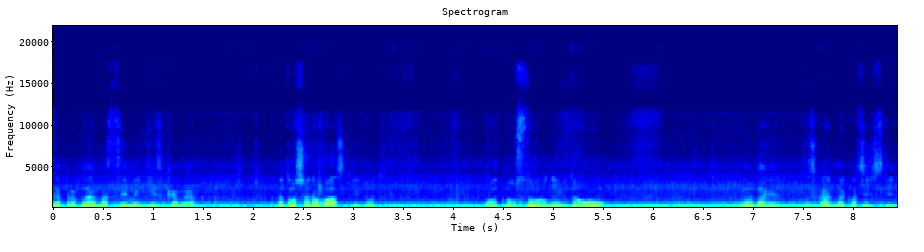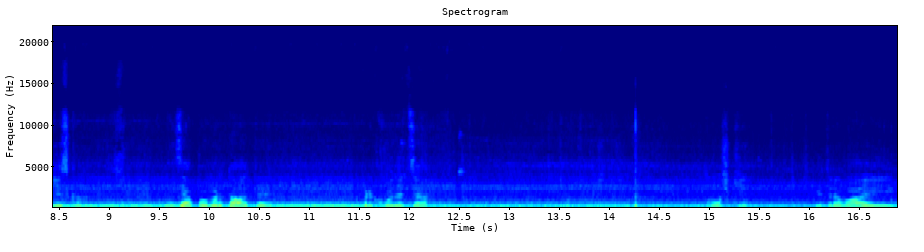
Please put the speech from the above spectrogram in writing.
Це проблема з цими дисками, тому що ромашки йдуть в одну сторону і в другу. Ну так як так скажемо, на класичних дисках. Нельзя повертати. Приходиться трошки підриваю їх.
